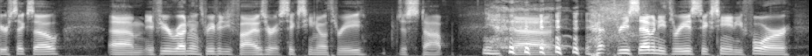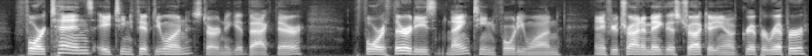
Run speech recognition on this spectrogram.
or 6.0. Um, if you're running 355s or at 1603, just stop. Yeah. Uh, 373s, 1684. 410s, 1851, starting to get back there. 430s, 1941. And if you're trying to make this truck a you know grip a ripper,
